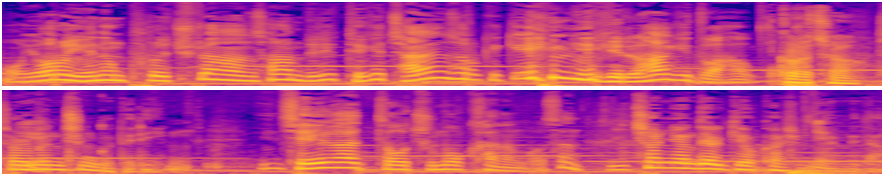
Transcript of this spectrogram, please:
어, 여러 예능 프로에 출연하는 사람들이 되게 자연스럽게 게임 얘기를 하기도 하고. 그렇죠. 젊은 친구들이 제가 더 주목하는 것은 2000년대를 기억하시면 예. 됩니다.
